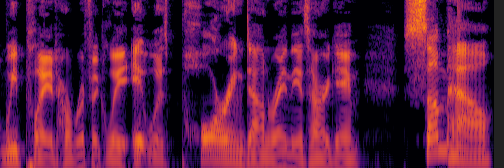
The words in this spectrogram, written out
We played horrifically. It was pouring down rain the entire game. Somehow,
